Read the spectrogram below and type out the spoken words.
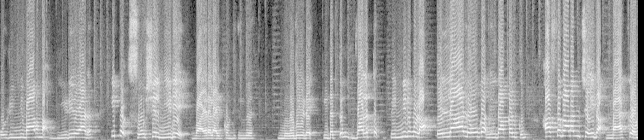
ഒഴിഞ്ഞു മാറുന്ന വീഡിയോയാണ് ഇപ്പോൾ സോഷ്യൽ മീഡിയയിൽ വൈറലായിക്കൊണ്ടിരിക്കുന്നത് മോദിയുടെ ഇടത്തും വലത്തും പിന്നിലുമുള്ള എല്ലാ ലോക നേതാക്കൾക്കും ഹസ്തദാനം ചെയ്ത മാക്രോൺ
